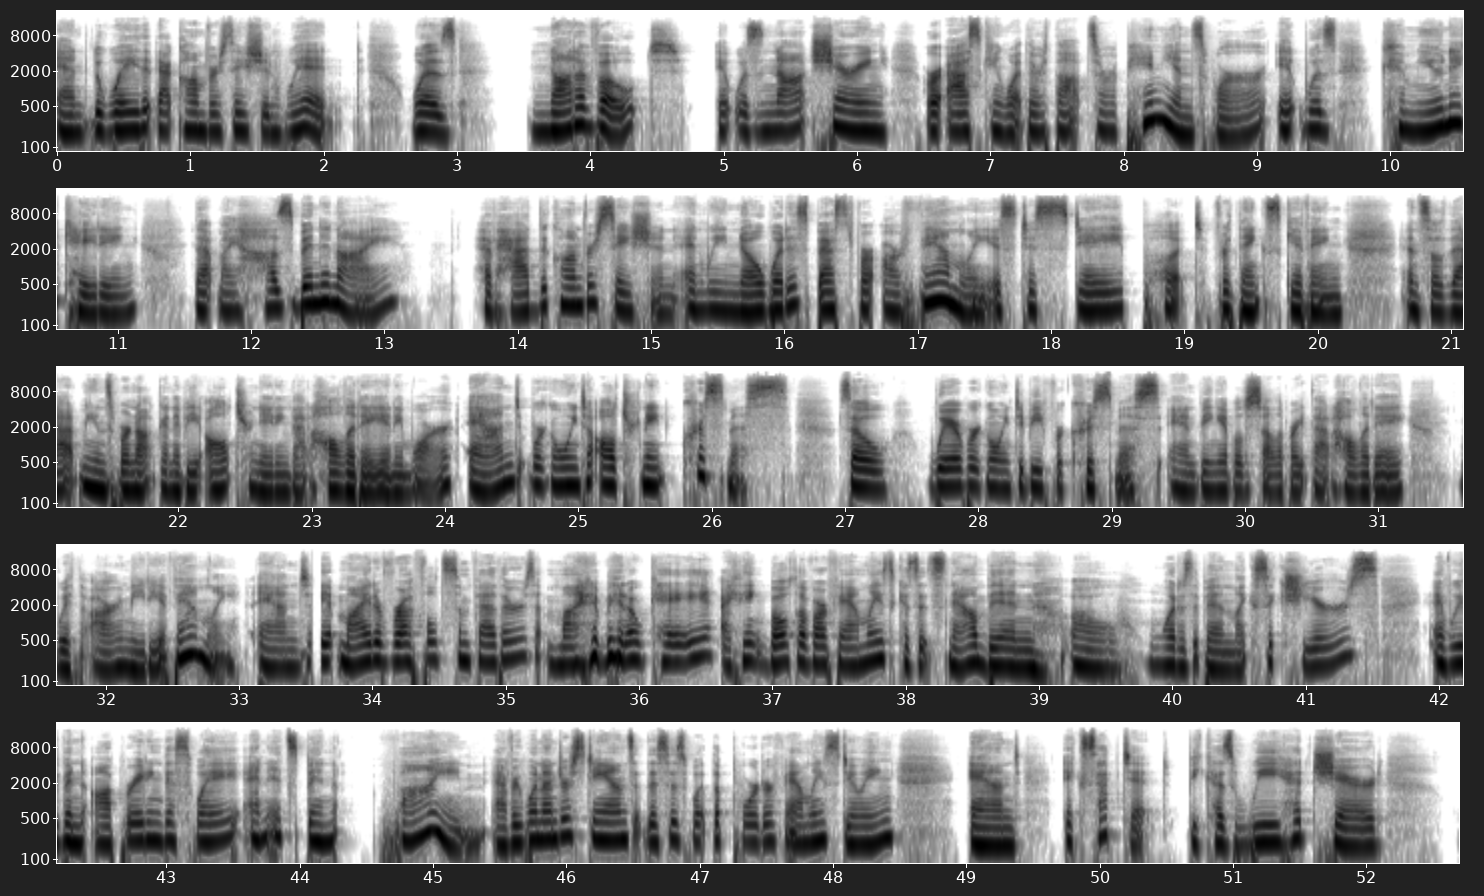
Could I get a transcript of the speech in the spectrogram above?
And the way that that conversation went was not a vote. It was not sharing or asking what their thoughts or opinions were. It was communicating that my husband and I have had the conversation and we know what is best for our family is to stay put for Thanksgiving. And so that means we're not going to be alternating that holiday anymore. And we're going to alternate Christmas. So where we're going to be for Christmas and being able to celebrate that holiday with our immediate family. And it might have ruffled some feathers. It might have been okay. I think both of our families, because it's now been, oh, what has it been, like six years? And we've been operating this way and it's been fine. Everyone understands that this is what the Porter family is doing and accept it because we had shared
